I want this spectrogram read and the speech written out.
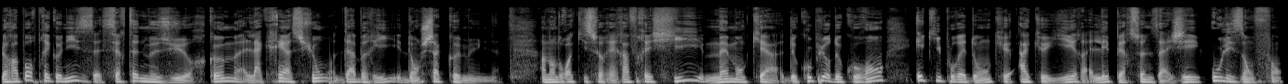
Le rapport préconise certaines mesures, comme la création d'abris dans chaque commune. Un endroit qui serait rafraîchi, même en cas de coupure de courant, et qui pourrait donc accueillir les personnes âgées ou les enfants.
